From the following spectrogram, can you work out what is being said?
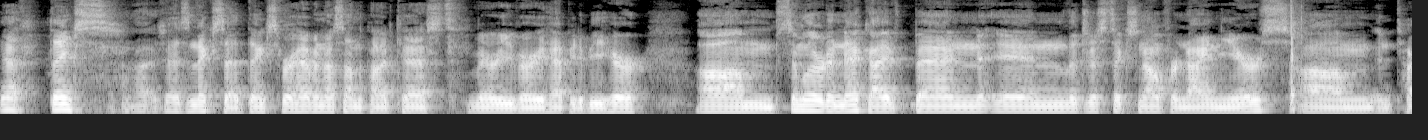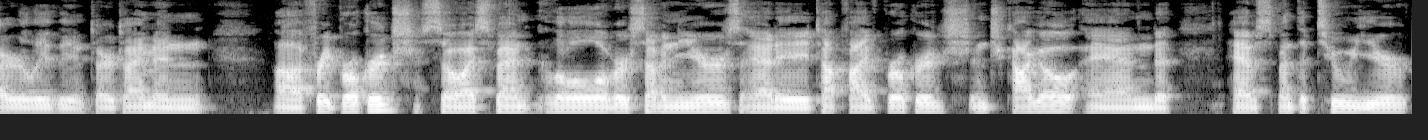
Yeah, thanks. Uh, As Nick said, thanks for having us on the podcast. Very, very happy to be here. Um, similar to Nick, I've been in logistics now for nine years, um, entirely the entire time in uh, freight brokerage. So I spent a little over seven years at a top five brokerage in Chicago and have spent the two year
